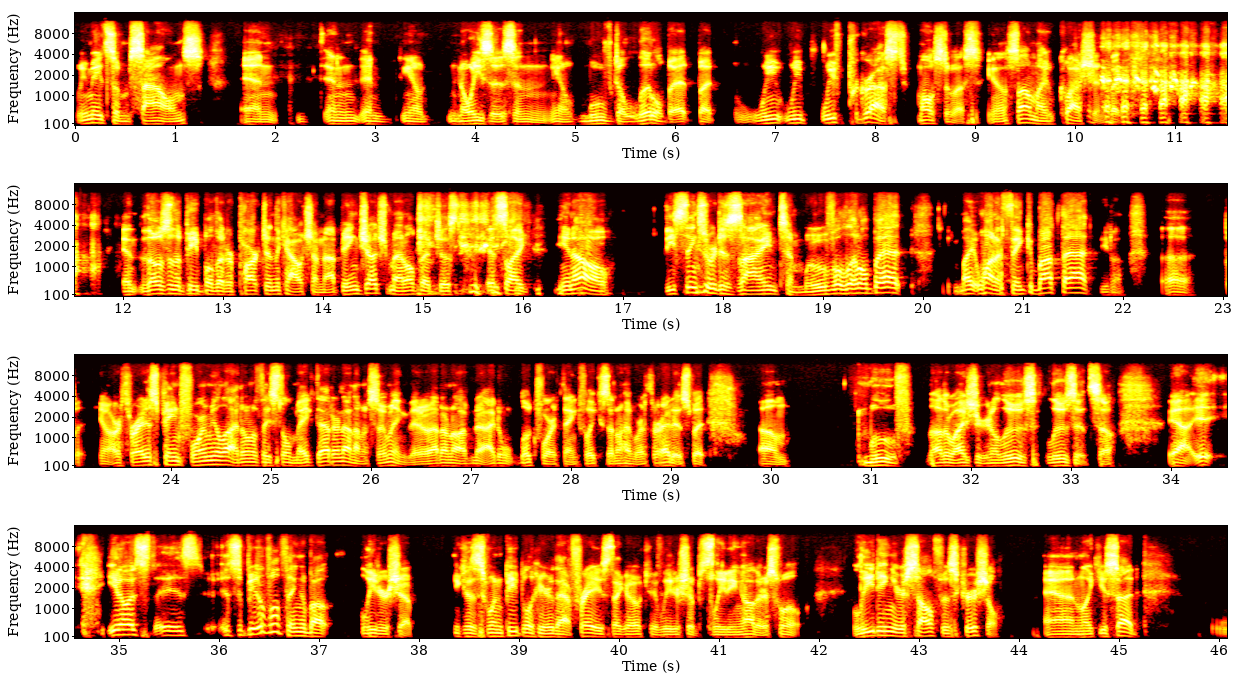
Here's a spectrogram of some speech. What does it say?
We made some sounds and and and you know noises and you know moved a little bit but we we we've progressed most of us you know some my question but and those are the people that are parked in the couch. I'm not being judgmental but just it's like you know these things were designed to move a little bit. You might want to think about that you know uh, but you know arthritis pain formula i don't know if they still make that or not. I'm assuming they i don't know I've, i don't look for it thankfully because i don't have arthritis but um, move. Otherwise you're going to lose lose it. So yeah it, you know it's it's it's a beautiful thing about leadership because when people hear that phrase they go okay leadership is leading others. Well leading yourself is crucial. And like you said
